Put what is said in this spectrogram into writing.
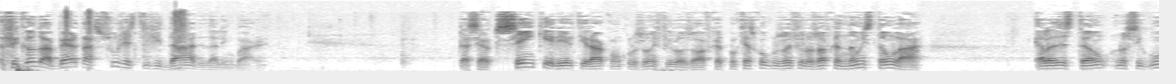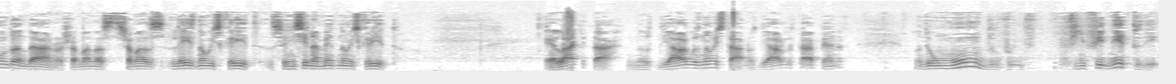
ficando aberta à sugestividade da linguagem. Tá certo? Sem querer tirar conclusões filosóficas, porque as conclusões filosóficas não estão lá. Elas estão no segundo andar, nas chamadas, chamadas leis não escritas, ensinamento não escrito. É lá que está. Nos diálogos não está. Nos diálogos está apenas onde um mundo infinito de,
